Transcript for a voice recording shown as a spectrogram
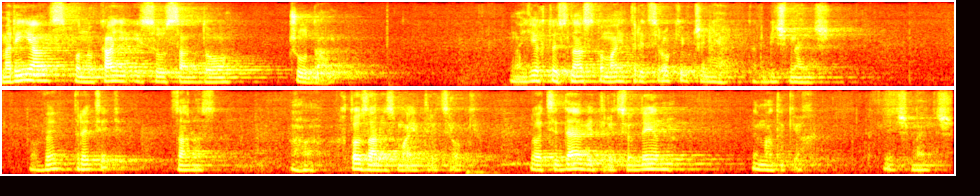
Марія спонукає Ісуса до чуда. Є хтось з нас, хто має 30 років чи ні? Так більш-менш. То ви 30? Зараз? Ага. Хто зараз має 30 років? 29, 31. Нема таких. Більш-менш.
